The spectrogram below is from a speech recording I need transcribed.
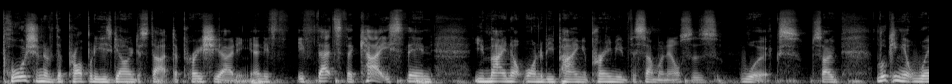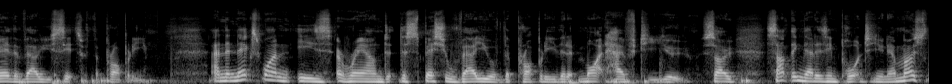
portion of the property is going to start depreciating. And if, if that's the case, then you may not want to be paying a premium for someone else's works. So looking at where the value sits with the property. And the next one is around the special value of the property that it might have to you. So something that is important to you. Now, most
